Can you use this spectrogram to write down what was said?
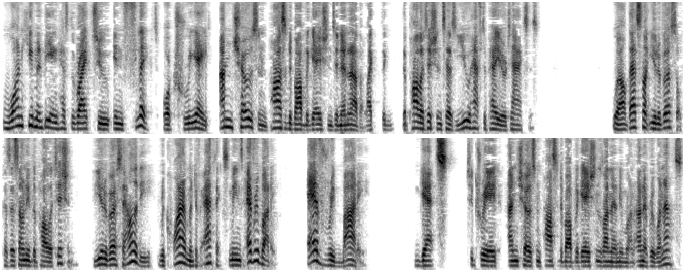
one human being has the right to inflict or create unchosen positive obligations in another, like the, the politician says, you have to pay your taxes. Well, that's not universal because it's only the politician. The universality requirement of ethics means everybody, everybody gets to create unchosen positive obligations on anyone, on everyone else.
